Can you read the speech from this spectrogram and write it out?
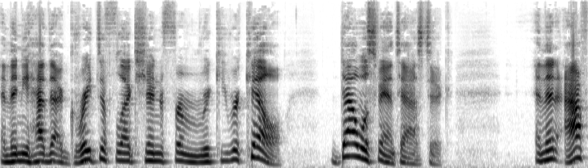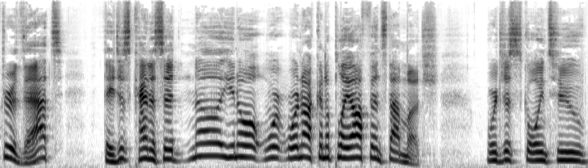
And then you had that great deflection from Ricky Rakell. That was fantastic. And then after that, they just kind of said, no, you know? We're, we're not going to play offense that much. We're just going to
